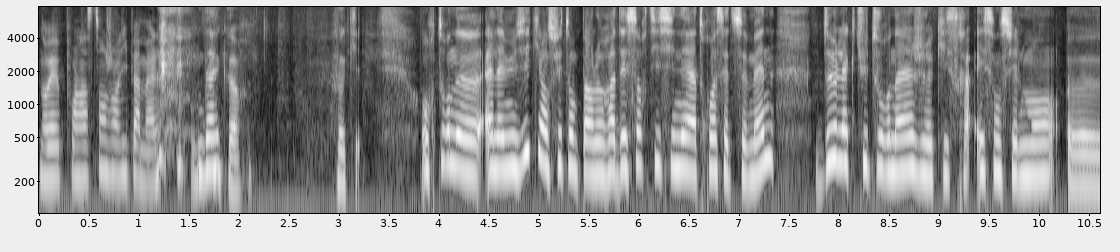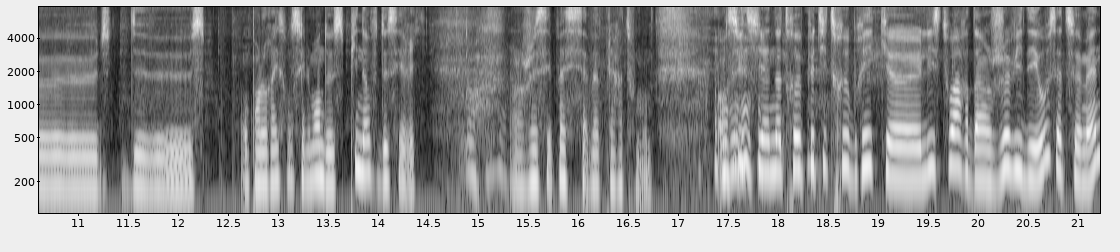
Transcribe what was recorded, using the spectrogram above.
Donc ouais, pour l'instant, j'en lis pas mal. D'accord. Ok. On retourne euh, à la musique et ensuite on parlera des sorties ciné à 3 cette semaine, de l'actu tournage qui sera essentiellement euh, de... On parlera essentiellement de spin-off de séries. Alors je sais pas si ça va plaire à tout le monde. Ensuite, il y a notre petite rubrique euh, l'histoire d'un jeu vidéo cette semaine,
